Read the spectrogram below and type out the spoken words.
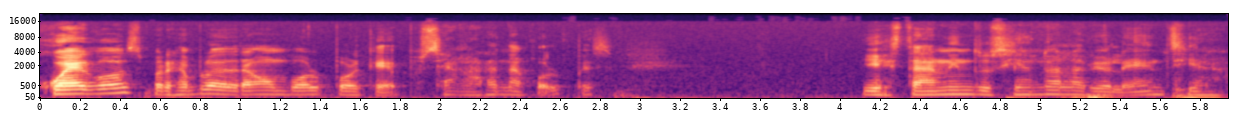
juegos, por ejemplo, de Dragon Ball, porque pues, se agarran a golpes. Y están induciendo a la violencia.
